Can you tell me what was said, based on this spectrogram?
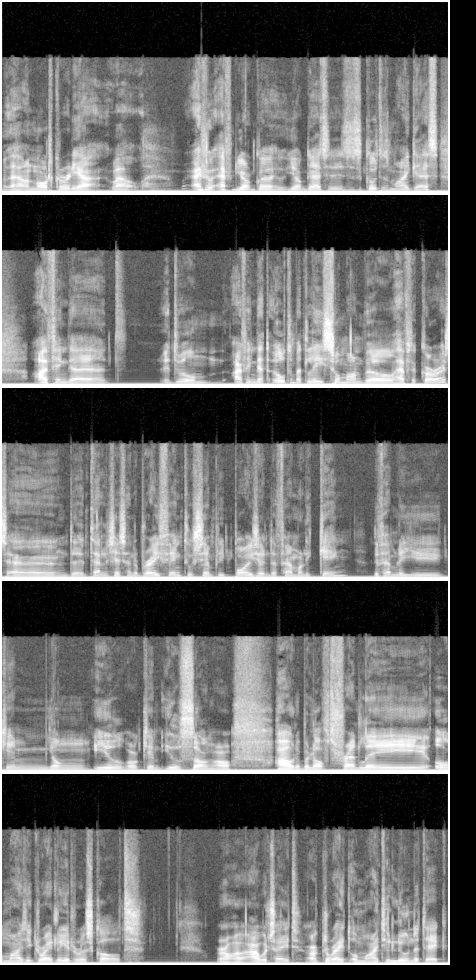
uh, North Korea, well, if, if your your guess is as good as my guess, I think that it will. I think that ultimately someone will have the courage and the intelligence and the brave thing to simply poison the family king, the family Kim Jong Il or Kim Il Sung or how the beloved, friendly, almighty great leader is called, or I would say it, great almighty lunatic.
